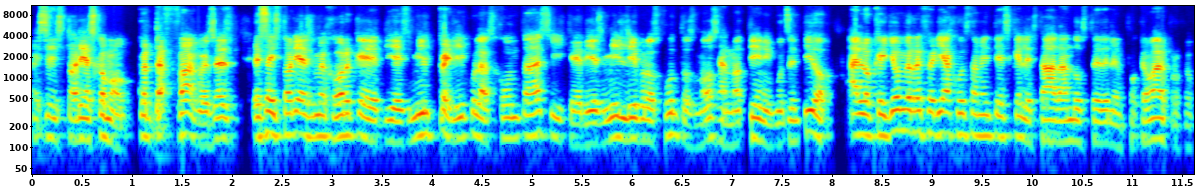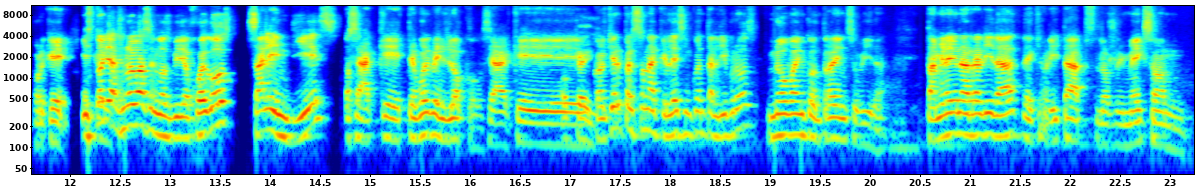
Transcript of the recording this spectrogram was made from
esa historia es como, what the fuck, o sea, esa historia es mejor que 10.000 películas juntas y que 10.000 libros juntos, ¿no? O sea, no tiene ningún sentido. A lo que yo me refería justamente es que le estaba dando a usted el enfoque mal, profe, porque historias nuevas en los videojuegos salen 10, o sea, que te vuelven loco, o sea, que cualquier persona que lee 50 libros no va a encontrar en su vida también hay una realidad de que ahorita pues, los remakes son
